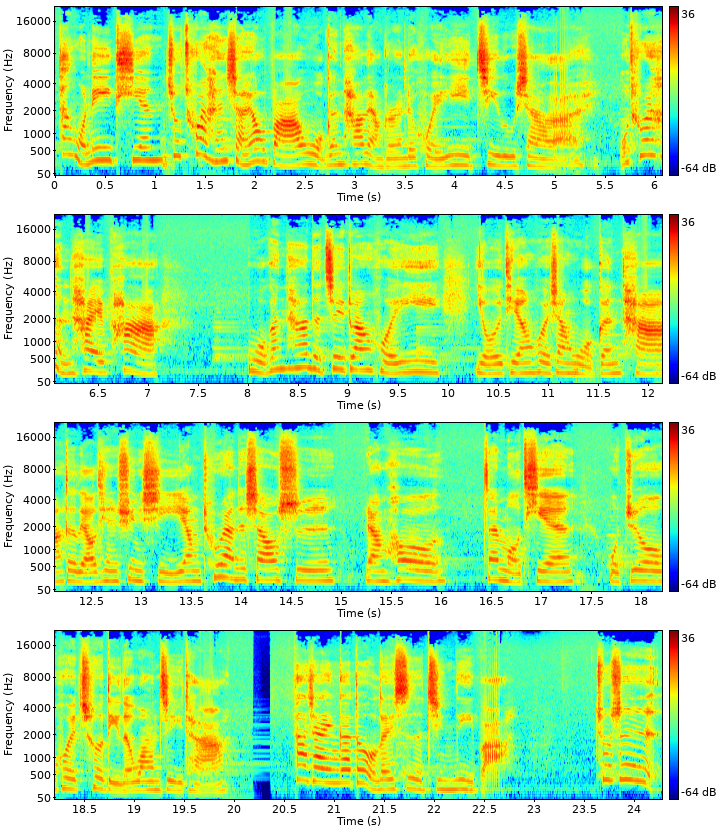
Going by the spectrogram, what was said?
但我那一天就突然很想要把我跟他两个人的回忆记录下来。我突然很害怕，我跟他的这段回忆有一天会像我跟他的聊天讯息一样突然的消失，然后在某天我就会彻底的忘记他。大家应该都有类似的经历吧？就是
